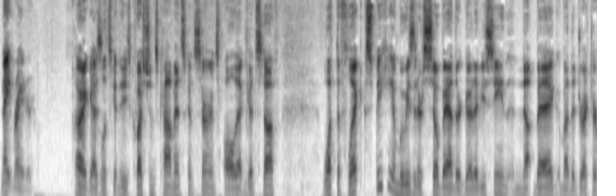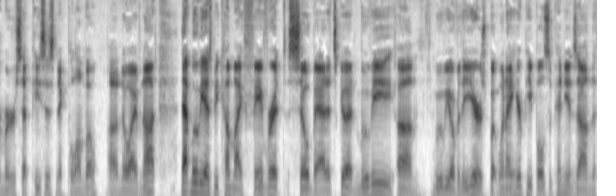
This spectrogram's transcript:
Knight Rider. All right, guys, let's get into these questions, comments, concerns, all that good stuff. What the flick? Speaking of movies that are so bad they're good, have you seen Nutbag by the director of Murder Set Pieces, Nick Palumbo? Uh, no, I have not. That movie has become my favorite. So bad it's good movie. Um, movie over the years, but when I hear people's opinions on the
